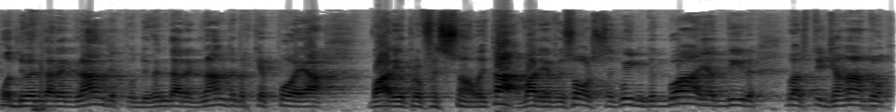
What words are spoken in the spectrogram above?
può diventare grande, può diventare grande perché poi ha varie professionalità, varie risorse, quindi guai a dire l'artigianato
